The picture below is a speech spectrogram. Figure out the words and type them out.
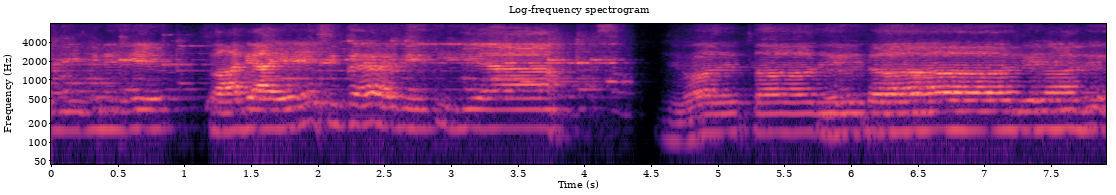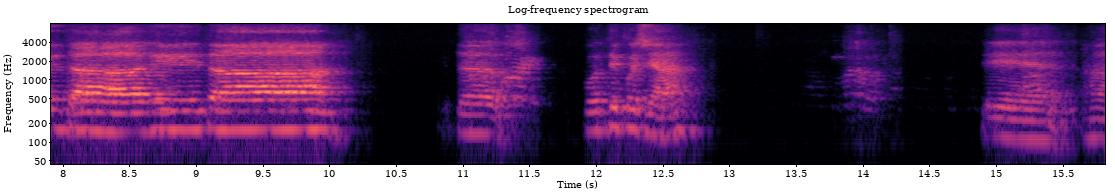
निघणे स्वाध्याय सिद्ध भीतिया देवा देता देता देवा देता. इथं पोते पशी हा? ते हा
